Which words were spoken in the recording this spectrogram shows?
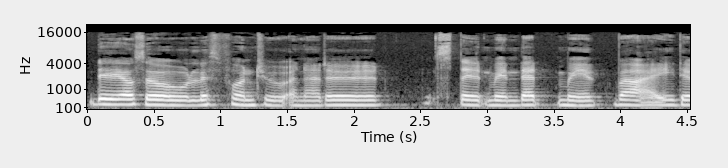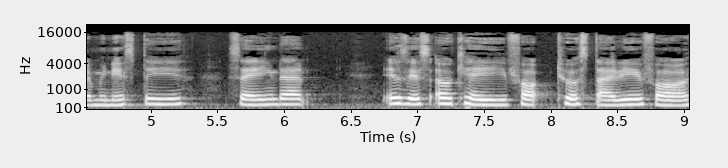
They also respond to another statement that made by the ministry saying that it is okay for to study for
